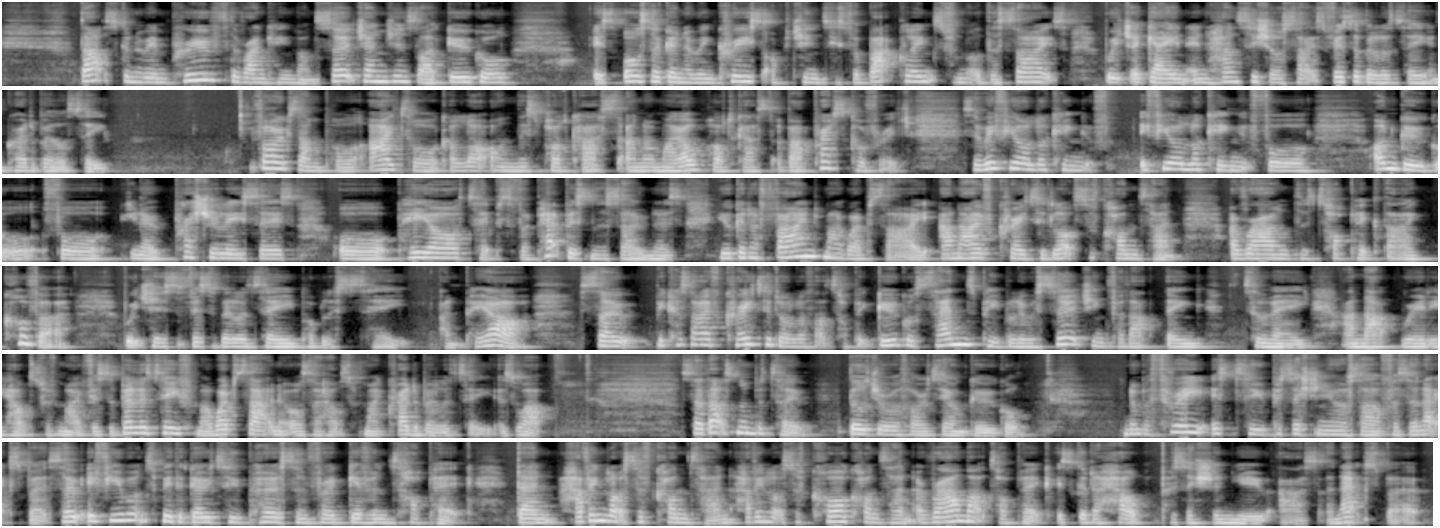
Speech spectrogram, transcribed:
That's going to improve the ranking on search engines like Google. It's also going to increase opportunities for backlinks from other sites, which again enhances your site's visibility and credibility. For example, I talk a lot on this podcast and on my old podcast about press coverage. So if you're looking if you're looking for on Google for, you know, press releases or PR tips for pet business owners, you're going to find my website and I've created lots of content around the topic that I cover, which is visibility, publicity, and PR. So, because I've created all of that topic, Google sends people who are searching for that thing to me, and that really helps with my visibility for my website and it also helps with my credibility as well. So, that's number two build your authority on Google. Number three is to position yourself as an expert. So, if you want to be the go to person for a given topic, then having lots of content, having lots of core content around that topic is going to help position you as an expert.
